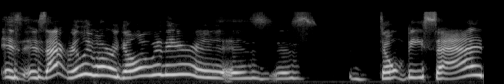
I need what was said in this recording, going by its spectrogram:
is is that really what we're going with here? Is is don't be sad?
